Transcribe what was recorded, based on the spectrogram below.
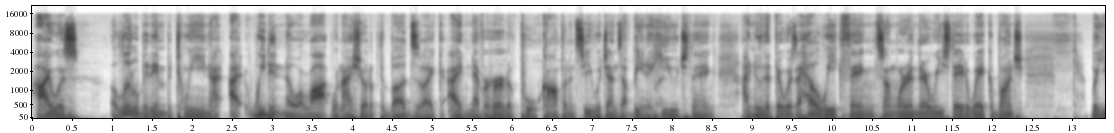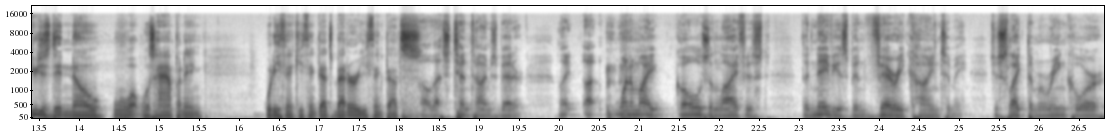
I was a little bit in between. I, I we didn't know a lot when I showed up to Buds. Like I'd never heard of pool competency, which ends up being a huge thing. I knew that there was a Hell Week thing somewhere in there where you stayed awake a bunch, but you just didn't know what was happening. What do you think? You think that's better? Or you think that's Oh, that's 10 times better. Like, uh, one of my goals in life is the Navy has been very kind to me, just like the Marine Corps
